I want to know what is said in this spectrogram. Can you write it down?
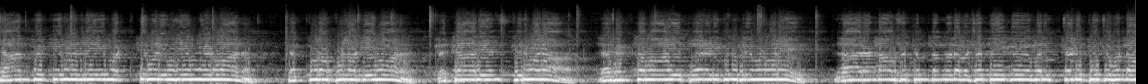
ചാൻപെട്ടികളുടെയും അട്ടിമറി വിജയം നേടുവാൻ ചക്കുറപ്പുള്ള ടീമാണ് ബറ്റാലിയൻസ് തിരുമല. ശക്തമായി പോരടിക്കുന്ന പ്രിയമുള്ളവരെ രണ്ടാം സെറ്റും തങ്ങളുടെ വശത്തേക്ക് വലിച്ചടിപ്പിച്ചുകൊണ്ട്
